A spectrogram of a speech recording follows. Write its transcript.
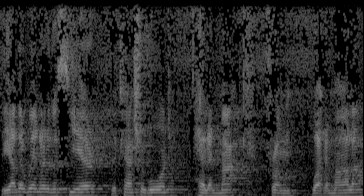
The other winner this year, the cash award, Helen Mack from Guatemala.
